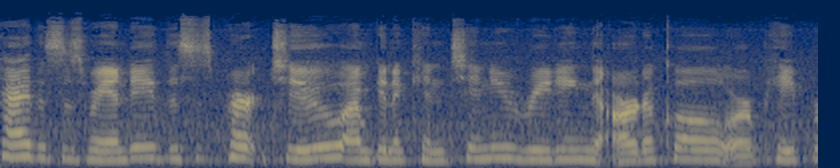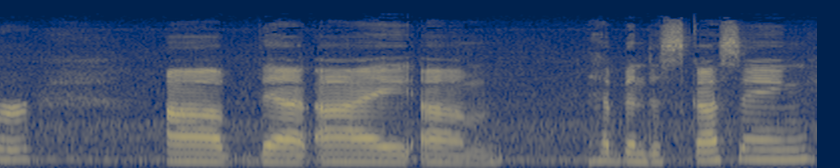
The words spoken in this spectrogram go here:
Hi, this is Randy. This is part two. I'm going to continue reading the article or paper uh, that I um, have been discussing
